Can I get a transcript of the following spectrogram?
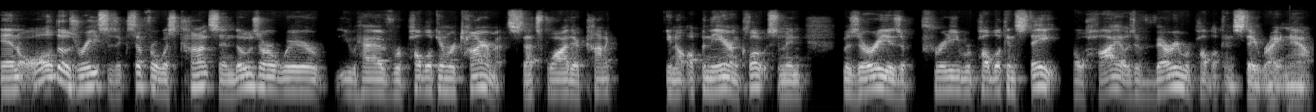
And all those races, except for Wisconsin, those are where you have Republican retirements. That's why they're kind of, you know, up in the air and close. I mean, Missouri is a pretty Republican state. Ohio is a very Republican state right now.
